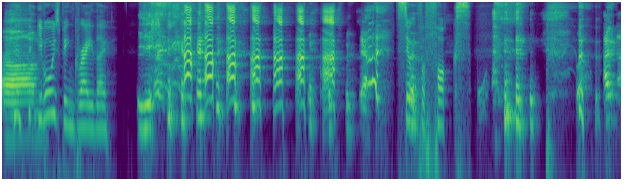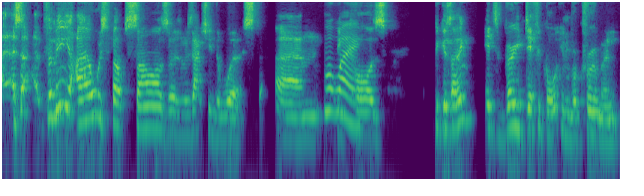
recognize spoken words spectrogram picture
Um, You've always been grey, though. Yeah. yeah. Silver fox. I, I, so for me, I always felt SARS was actually the worst. Um, what way? Because because I think it's very difficult in recruitment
